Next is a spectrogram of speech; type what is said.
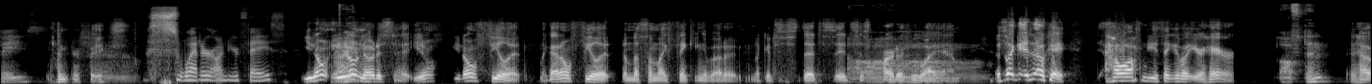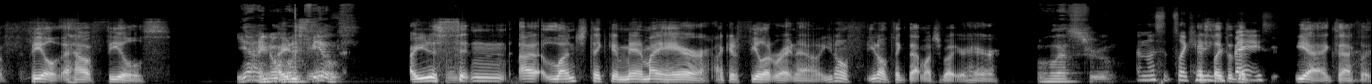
face. on your face. Sweater on your face. You don't you Right. don't notice it. You don't you don't feel it. Like I don't feel it unless I'm like thinking about it. Like it's just that's it's just part of who I am. Oh. It's like it's okay. How often do you think about your hair Often. and how it feels and how it feels? Yeah, I know Are how you it just- feels. Are you just Right. sitting at lunch thinking, "Man, my hair, I can feel it right now." You don't you don't think that much about your hair. Well, that's true. Unless it's like hitting like your the- the- face. Yeah, exactly.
